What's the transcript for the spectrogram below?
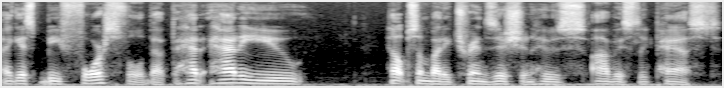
I guess, be forceful about that? How, how do you help somebody transition who's obviously past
